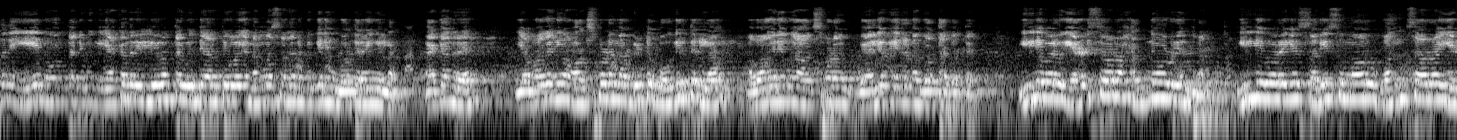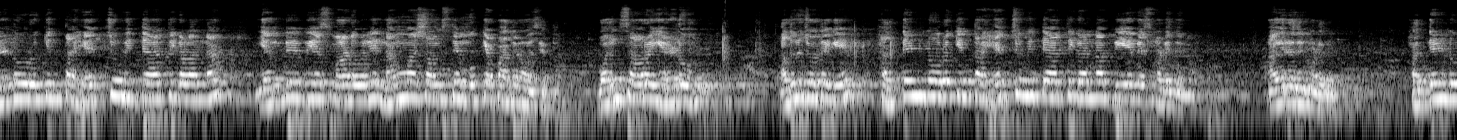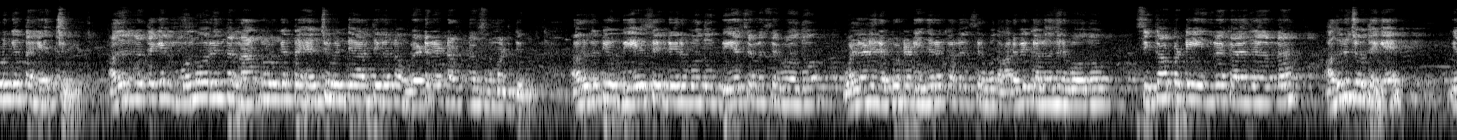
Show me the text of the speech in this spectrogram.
ಸಾಧನೆ ಏನು ಅಂತ ನಿಮಗೆ, ಯಾಕಂದ್ರೆ ಇಲ್ಲಿರುವಂತ ವಿದ್ಯಾರ್ಥಿಗಳಿಗೆ ನಮ್ಮ ಸಾಧನೆ ಬಗ್ಗೆ ನಿಮ್ಗೆ ಗೊತ್ತಿರಂಗಿಲ್ಲ. ಯಾಕಂದ್ರೆ ಯಾವಾಗ ನೀವು ಆಕ್ಸ್ಫೋರ್ಡ್ ಅನ್ನ ಬಿಟ್ಟು ಹೋಗಿರ್ತಿರಲ್ಲ, ಅವಾಗ ನಿಮ್ಗೆ ಆಕ್ಸ್ಫೋರ್ಡ್ ವ್ಯಾಲ್ಯೂ ಏನನ್ನ ಗೊತ್ತಾಗುತ್ತೆ. ಇಲ್ಲಿವರೆಗೂ ಎರಡ್ ಸಾವಿರದ ಹದಿನೇಳರಿಂದ ಇಲ್ಲಿವರೆಗೆ ಸರಿಸುಮಾರು ಒಂದ್ ಸಾವಿರ ಎರಡ್ನೂರಕ್ಕಿಂತ ಹೆಚ್ಚು ವಿದ್ಯಾರ್ಥಿಗಳನ್ನ ಎಂ ಬಿ ಬಿ ಎಸ್ ಮಾಡುವಲ್ಲಿ ನಮ್ಮ ಸಂಸ್ಥೆ ಮುಖ್ಯ ಪಾತ್ರ ವಹಿಸಿತ್ತು. ಒಂದ್ ಸಾವಿರ ಎರಡ್ನೂರು ಅದ್ರ ಜೊತೆಗೆ ಹದಿನೆಂಟುನೂರಕ್ಕಿಂತ ಹೆಚ್ಚು ವಿದ್ಯಾರ್ಥಿಗಳನ್ನ ಬಿ ಎಂ ಎಸ್ ಮಾಡಿದ್ದೇವೆ ನಾವು. ಆಯುರ್ವೇದಿಕ್ ಮಾಡಿದ್ರು ಹದಿನೆಂಟುನೂರಕ್ಕಿಂತ ಹೆಚ್ಚು. ಅದ್ರ ಜೊತೆಗೆ ಮುನ್ನೂರಿಂದ ನಾಲ್ಕುನೂರಕ್ಕಿಂತ ಹೆಚ್ಚು ವಿದ್ಯಾರ್ಥಿಗಳನ್ನ ವೆಟರ್ನರಿ ಡಾಕ್ಟರ್ಸ್ ಮಾಡ್ತೀವಿ. ಅದ್ರ ಜೊತೆಗೆ ಬಿ ಎಸ್ ಸಿ ಇರ್ಬೋದು ಬಿ ಎಸ್ ಎಂ ಎಸ್ ಇರ್ಬೋದು, ಒಳ್ಳೊಳ್ಳೆ ರೆಪ್ಯೂಟೆಡ್ ಇಂಜಿನಿಯರ್ ಕಾಲೇಜ್ ಇರ್ಬೋದು ಆರ್ ವಿ ಕಾಲೇಜ್ ಇರ್ಬೋದು, ಸಿಕ್ಕಾಪಟ್ಟಿ ಇಂಜಿನಿಯರ್ ಕಾಲೇಜನ್ನ ಅದ್ರ ಜೊತೆಗೆ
